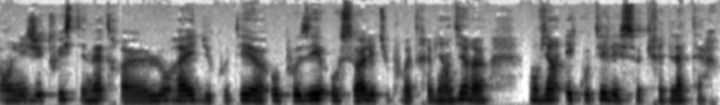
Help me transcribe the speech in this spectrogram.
en léger twist et mettre euh, l'oreille du côté euh, opposé au sol et tu pourrais très bien dire euh, on vient écouter les secrets de la Terre.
